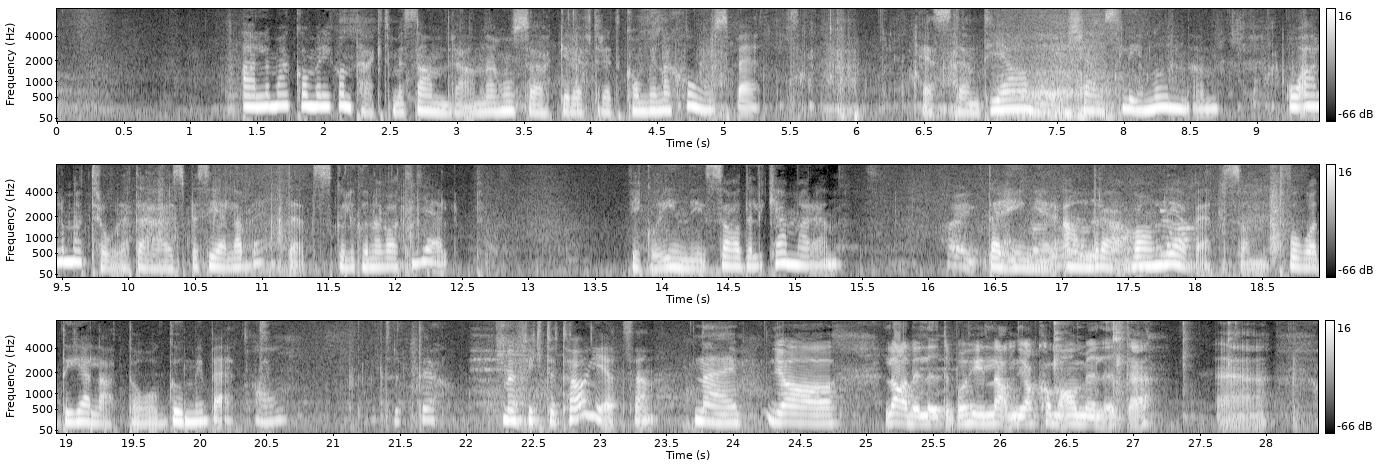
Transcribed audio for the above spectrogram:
Alma kommer i kontakt med Sandra när hon söker efter ett kombinationsbett. Hästen Tiano är känslig i munnen och Alma tror att det här speciella bettet skulle kunna vara till hjälp. Vi går in i sadelkammaren. Där hänger andra vanliga bett som tvådelat och gummibett. Ja, typ det. Men fick du tag i ett sen? Nej, jag la det lite på hyllan. Jag kom av mig lite. Eh,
